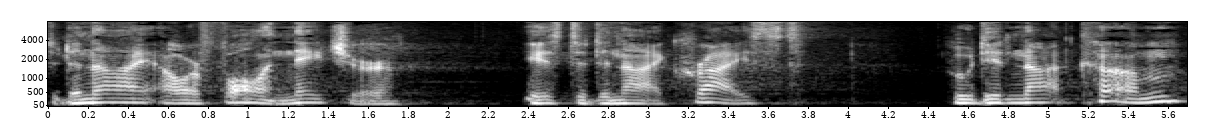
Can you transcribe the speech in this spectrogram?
To deny our fallen nature is to deny Christ who did not come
